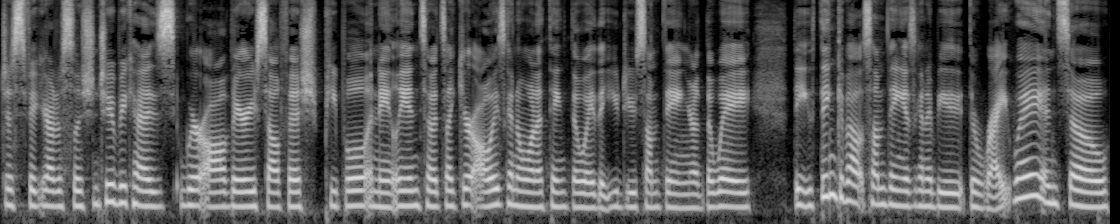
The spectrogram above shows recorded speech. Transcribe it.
Just figure out a solution to because we're all very selfish people innately. And so it's like you're always going to want to think the way that you do something or the way that you think about something is going to be the right way. And so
